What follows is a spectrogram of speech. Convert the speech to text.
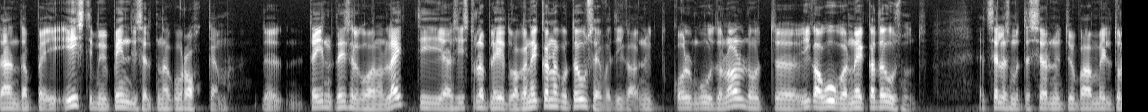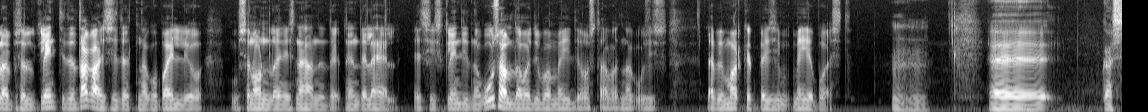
tähendab, Eesti müüb endiselt nagu rohkem. teine, teisel kohal on Läti ja siis tuleb Leedu, aga need ka nagu tõusevad iga, nüüd kolm kuud on olnud, iga kuuga on need ka tõusnud et selles mõttes seal nüüd juba meil tuleb seal klientide tagasisidet nagu palju, mis on online'is näha nende, nende lehel, et siis kliendid nagu usaldavad juba meid ja ostavad nagu siis läbi Marketplace'i meie poest mm. -hmm. kas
